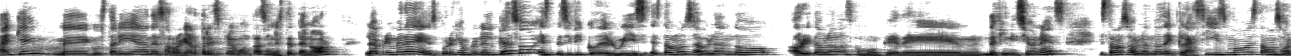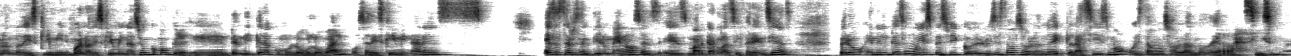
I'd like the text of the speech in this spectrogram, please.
aquí me gustaría desarrollar tres preguntas en este tenor. La primera es, por ejemplo, en el caso específico de Luis, estamos hablando, ahorita hablabas como que de mm, definiciones, estamos hablando de clasismo, estamos hablando de discriminación, bueno, discriminación como que eh, entendí que era como lo global, o sea, discriminar es es hacer sentir menos, es, es, marcar las diferencias, pero en el caso muy específico de Luis, ¿estamos hablando de clasismo o estamos hablando de racismo?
